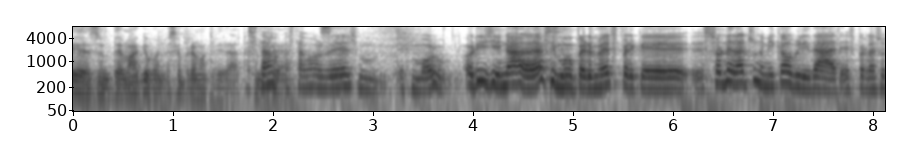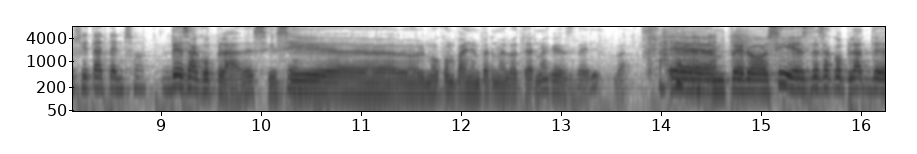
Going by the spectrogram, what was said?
és un tema que bueno, sempre m'ha cridat. Està, sempre. està molt bé, és, és molt original, eh, si sí. m'ho permets, perquè són edats una mica oblidades per la societat, penso. Desacoplades, sí, sí, sí eh, el meu company em permet el terme, que és d'ell, eh, però sí, és desacoplat de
